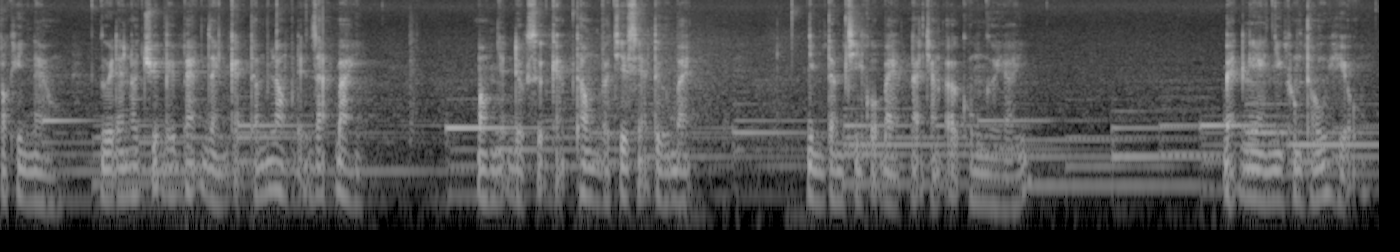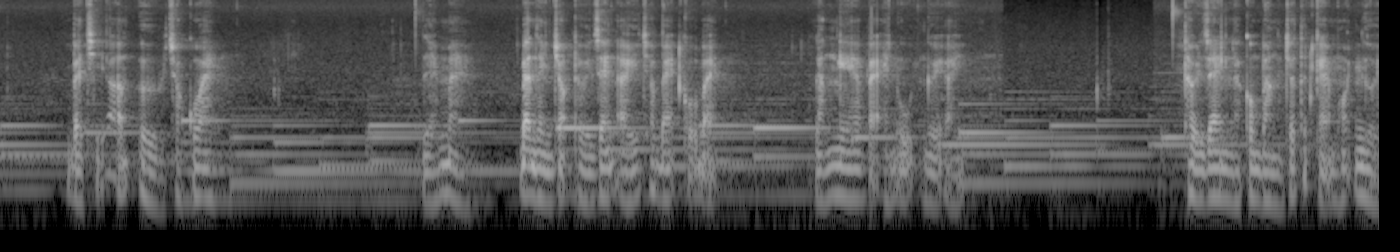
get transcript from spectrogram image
Có khi nào người đang nói chuyện với bạn dành cả tấm lòng để dạ bày mong nhận được sự cảm thông và chia sẻ từ bạn, nhưng tâm trí của bạn lại chẳng ở cùng người ấy? Bạn nghe nhưng không thấu hiểu và chỉ ậm ừ cho qua. Lẽ mà bạn dành chọn thời gian ấy cho bạn của bạn, Lắng nghe và an ủi người ấy. Thời gian là công bằng cho tất cả mọi người.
